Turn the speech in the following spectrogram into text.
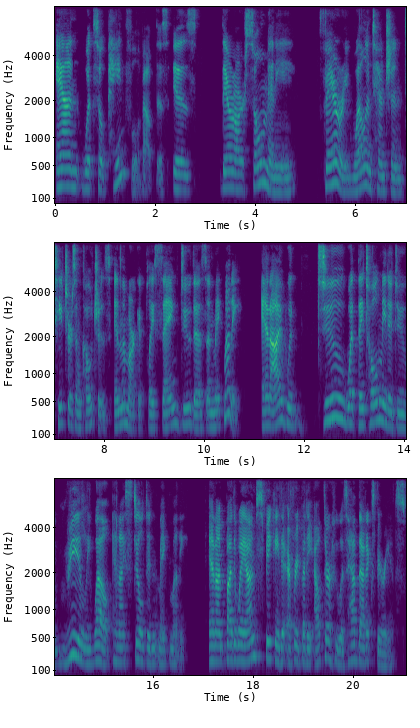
and what's so painful about this is there are so many very well intentioned teachers and coaches in the marketplace saying, do this and make money. And I would do what they told me to do really well, and I still didn't make money. And I'm, by the way, I'm speaking to everybody out there who has had that experience.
